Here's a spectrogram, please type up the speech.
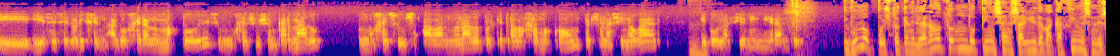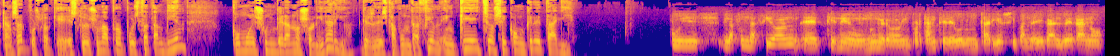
y, ese es el origen, acoger a los más pobres, un Jesús encarnado, un Jesús abandonado porque trabajamos con personas sin hogar y población inmigrante. Y bueno, puesto que en el verano todo el mundo piensa en salir de vacaciones, en descansar, puesto que esto es una propuesta también, ¿cómo es un verano solidario desde esta fundación? ¿En qué hecho se concreta allí? Pues la fundación eh, tiene un número importante de voluntarios y cuando llega el verano,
